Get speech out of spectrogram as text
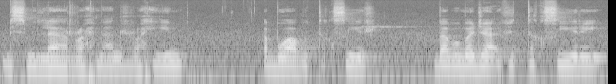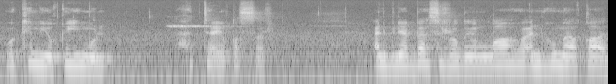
بسم الله الرحمن الرحيم. أبواب التقصير. باب ما جاء في التقصير وكم يقيم حتى يقصر. عن ابن عباس رضي الله عنهما قال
